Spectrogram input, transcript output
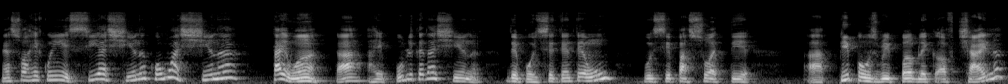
né, só reconhecia a China como a China Taiwan, tá? a República da China. Depois de 71, você passou a ter a People's Republic of China,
